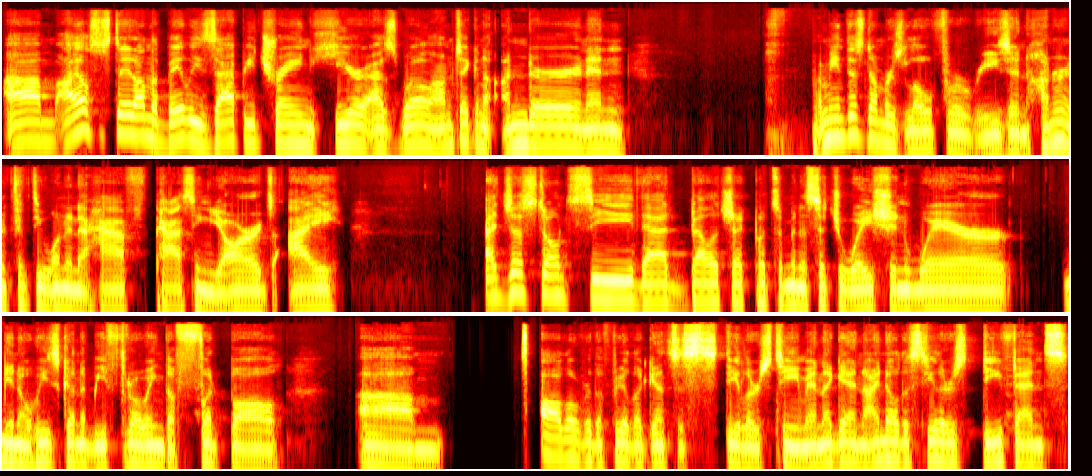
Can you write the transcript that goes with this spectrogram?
Um, I also stayed on the Bailey Zappe train here as well. I'm taking an under, and then I mean, this number is low for a reason 151 and a half passing yards. I I just don't see that Belichick puts him in a situation where, you know, he's going to be throwing the football um, all over the field against the Steelers team. And again, I know the Steelers defense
